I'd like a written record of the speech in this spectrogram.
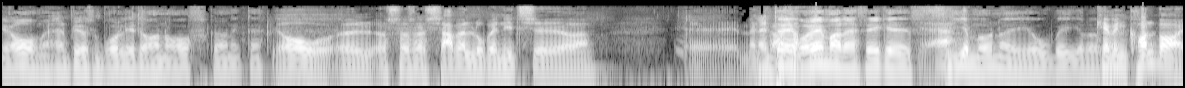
Jo, men han bliver som brugt lidt on-off, gør han ikke det? Jo, øh, og så så Sabah Lobanitze og øh, men også Rømer, der fik øh, fire måneder i OB. Eller Kevin? Conboy.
